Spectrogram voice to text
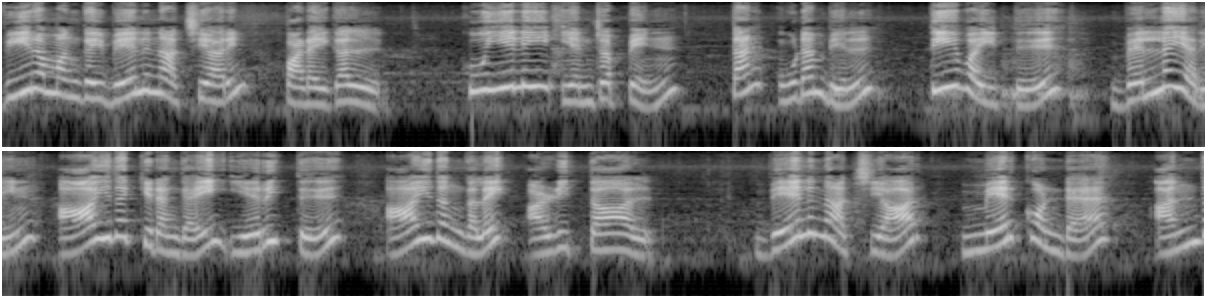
வீரமங்கை வேலுநாச்சியாரின் படைகள். குயிலி என்ற பெண் தன் உடம்பில் தீ வைத்து வெள்ளையரின் ஆயுத கிடங்கை எரித்து ஆயுதங்களை அழித்தாள். வேலு நாச்சியார் மேற்கொண்ட அந்த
